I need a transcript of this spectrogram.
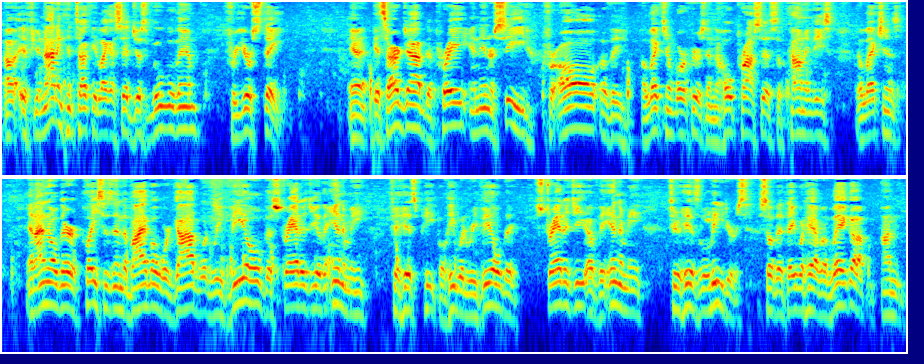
uh, if you're not in Kentucky, like I said, just Google them for your state. And it's our job to pray and intercede for all of the election workers and the whole process of counting these elections. And I know there are places in the Bible where God would reveal the strategy of the enemy to his people. He would reveal the strategy of the enemy to his leaders so that they would have a leg up on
